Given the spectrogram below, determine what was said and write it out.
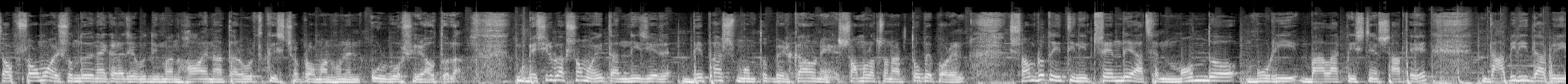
সব সময় সুন্দরী নায়িকারা যে বুদ্ধিমান হয় না তার উৎকৃষ্ট প্রমাণ হলেন উর্বশী রাউতলা। বেশিরভাগ সময় তার নিজের বেফাস মন্তব্যের কারণে সমালোচনার তোপে পড়েন। সম্প্রতি তিনি ট্রেন্ডে আছেন মন্দ মুড়ি বালা কৃষ্ণের সাথে দাবিরি দাবিরি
